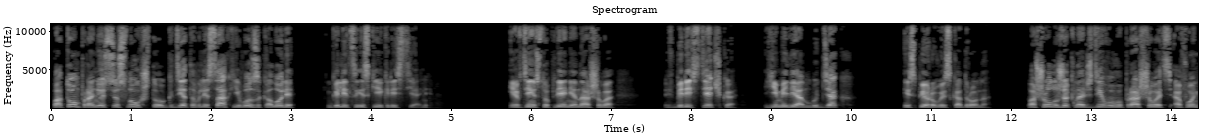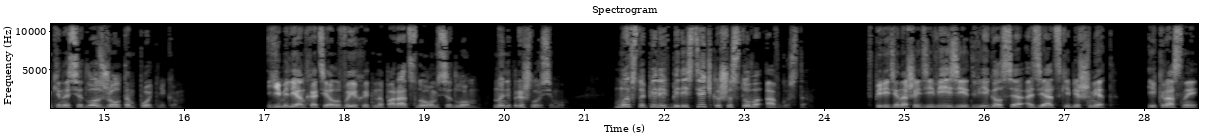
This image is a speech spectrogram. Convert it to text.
Потом пронесся слух, что где-то в лесах его закололи галицийские крестьяне. И в день вступления нашего в Берестечко Емельян Будяк из первого эскадрона пошел уже к Ночдиву выпрашивать Афонькино седло с желтым потником. Емельян хотел выехать на парад с новым седлом, но не пришлось ему мы вступили в Берестечко 6 августа. Впереди нашей дивизии двигался азиатский бешмет и красный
